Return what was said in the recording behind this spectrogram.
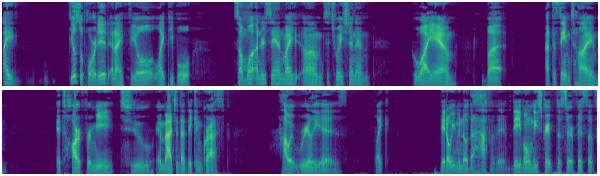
I feel supported and I feel like people somewhat understand my um situation and who I am, but at the same time it's hard for me to imagine that they can grasp how it really is. Like, they don't even know the half of it. They've only scraped the surface of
